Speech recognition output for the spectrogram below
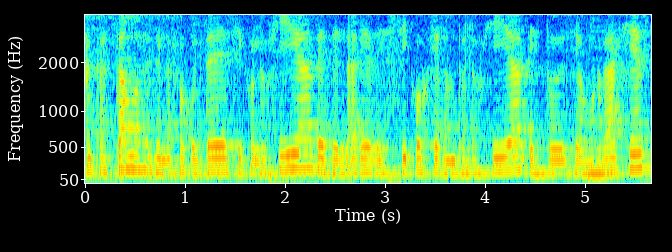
Acá estamos desde la Facultad de Psicología, desde el área de psicogerontología, de estudios y abordajes,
